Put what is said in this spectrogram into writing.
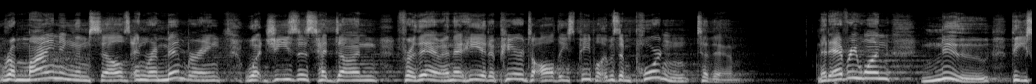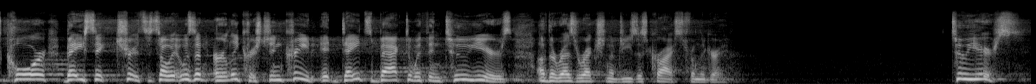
reminding themselves and remembering what Jesus had done for them and that he had appeared to all these people. It was important to them that everyone knew these core basic truths. So it was an early Christian creed. It dates back to within two years of the resurrection of Jesus Christ from the grave. Two years.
